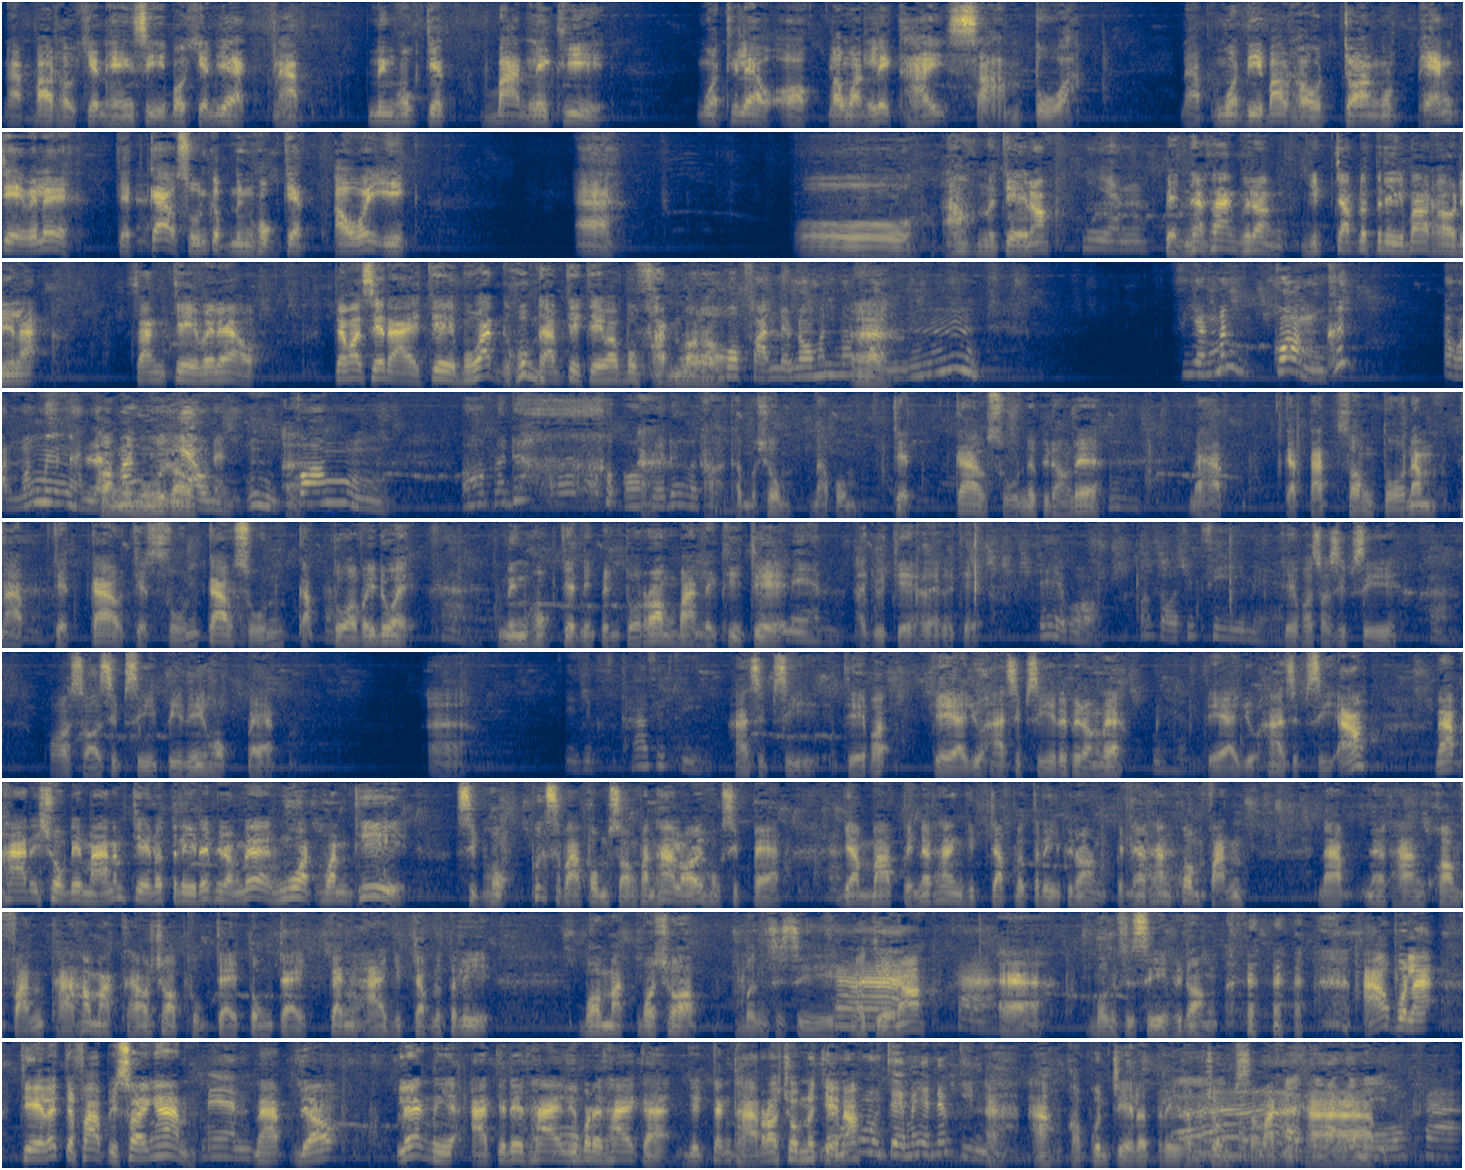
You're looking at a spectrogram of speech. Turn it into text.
นะครับบ่าวเท่าเขียนให้สี่บ่เขียนแยกนะครับหนึ่งหกเจ็ดบ้านเลขที่ งวดที่แล้วออกรางวัลเลขท้ายสามตัวนะครับงวดนี้เบ้าเท่าจองแผงเจไว้เลยเจ็ดเก้าศูนย์กับหนึ่งหกเจ็ดเอาไว้อีกอ่าโอ้เอาเนอะเจเนาะเนียน เป็นแนวทางพี่น้องหยิบจับลอตเตอรี่เบ้าเท่านี้ละสั่งเจไว้แล้ว จะมาเสียดายเจเมื่อวานกับพุ่มถามเจเจว่าบุฟันบ่เท่าโอ้บ่ฝันเดี๋ยวเนาะมันมาฝันอ่าอืมเสียงมันกล้องขึ้นตอนวังหนึงหันหลักล้องในหูบางเขาเดียวนั่นอืมอ่า กล้อง ออกแล้วเด้อออกแล้วเด้ออ่าท่านผู้ชมนะครับผมเจ็ดเก้าศูนย์นะพี่น้องเด้ออนะครับกระตัดสองตัวน้ำนะครับเจ็ดเก้าเจ็ดศูนย์เก้าศูนย์กับตัวไว้ด้วยค่ะหนึ่งหกเจ็ดนี่เป็นตัวร่องบ้านเลขที่เจ แม่น อายุเจเท่าไหร่ก็เจ เจ๊บอกพ่อต่อสิบสี่แหมเจพศสิบสี่ค่ะ พศสิบสี่ปีนี้หกแปด อ่าสี่สิบห้าสิบสี่ห้าสิบสี่เจพระเจอายุห้าสิบสี่ได้อพี่น้องเด้อแม่นเจอายุห้าสิบสี่เอ้านะครับหาได้โชคได้หมาน้ำเจลอตเตอรี่ได้อพี่น้องเด้องวดวันที่สิบหกพฤษภาคมสองพันห้าร้อยหกสิบแปดย้ำมาเป็นแนวทางหยิบจับลอตเตอรี่พี่น้อง เป็นแนวทางความฝันนะครับแนวทางความฝันถ้าห้ามักถ้าเขาชอบถูกใจตรงใจจังหาหยิบจับลอตเตอรี่บ่มักบ่ชอบเบิ่งซื่อๆนะเจเนาะค่ะ เออเบิ่งซื่อๆพี่น้อง เอาพุ่นละเจแล้วจะฟ้าไปซอยงาน แม่น นะครับเดี๋ยว แรกนี่อาจจะได้ทายหรือบ่ได้ทายกะอยากจังถารอชมนะเจเนาะดี๋ยวคงเจไม่เห็นแนวกิน อะเอาขอบคุณเจลอตเตอรี่ท่านผู้ชมสวัสดีครัสวัสบดีค่ะ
